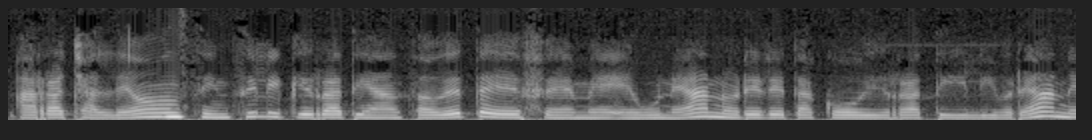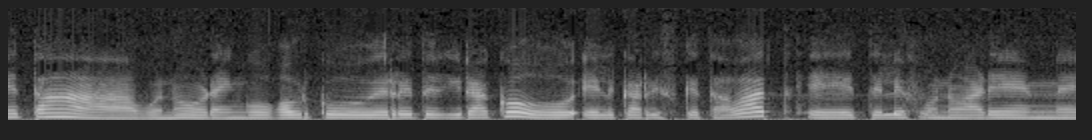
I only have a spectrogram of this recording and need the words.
Arratxaldeon, zintzilik irratian zaudete FM egunean, oreretako irrati librean, eta, bueno, oraingo gaurko erretegirako elkarrizketa bat, e, telefonoaren e,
